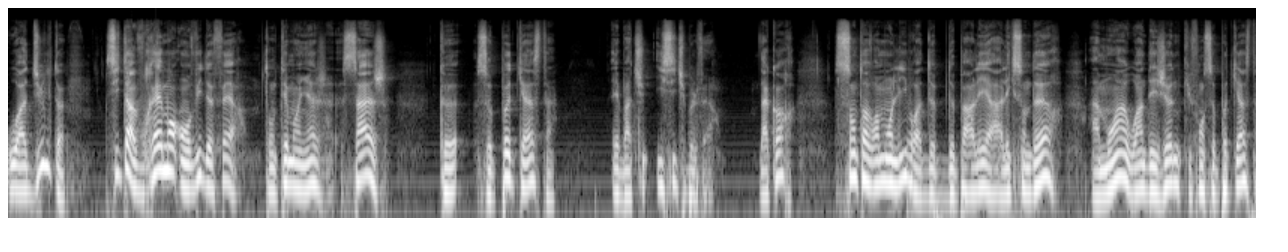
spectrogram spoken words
ou adulte, si tu as vraiment envie de faire ton témoignage, sache que ce podcast, eh ben tu ici tu peux le faire, d'accord? Sens-toi vraiment libre de, de parler à Alexander, à moi ou à un des jeunes qui font ce podcast,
